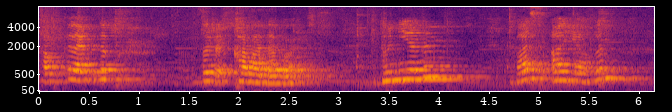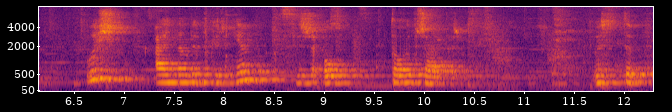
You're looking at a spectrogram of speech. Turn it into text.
Халқы артық. Бір қалада бар. Дүниенің бас аяғын үш айналып жүрген кісі толып жатыр өстіп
